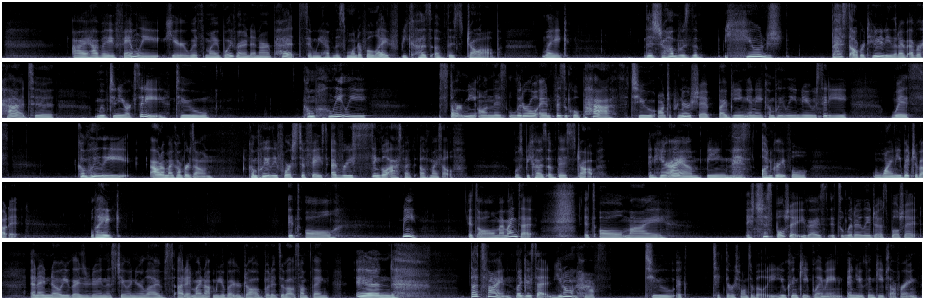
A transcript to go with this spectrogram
I have a family here with my boyfriend and our pets, and we have this wonderful life because of this job. Like, this job was the huge, best opportunity that I've ever had to move to New York City, to completely start me on this literal and physical path to entrepreneurship by being in a completely new city with completely out of my comfort zone completely forced to face every single aspect of myself was because of this job. And here I am being this ungrateful, whiny bitch about it. Like, it's all me. It's all my mindset. It's all my. It's just bullshit, you guys. It's literally just bullshit. And I know you guys are doing this too in your lives. It might not be about your job, but it's about something. And that's fine. Like I said, you don't have to take the responsibility. You can keep blaming and you can keep suffering,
